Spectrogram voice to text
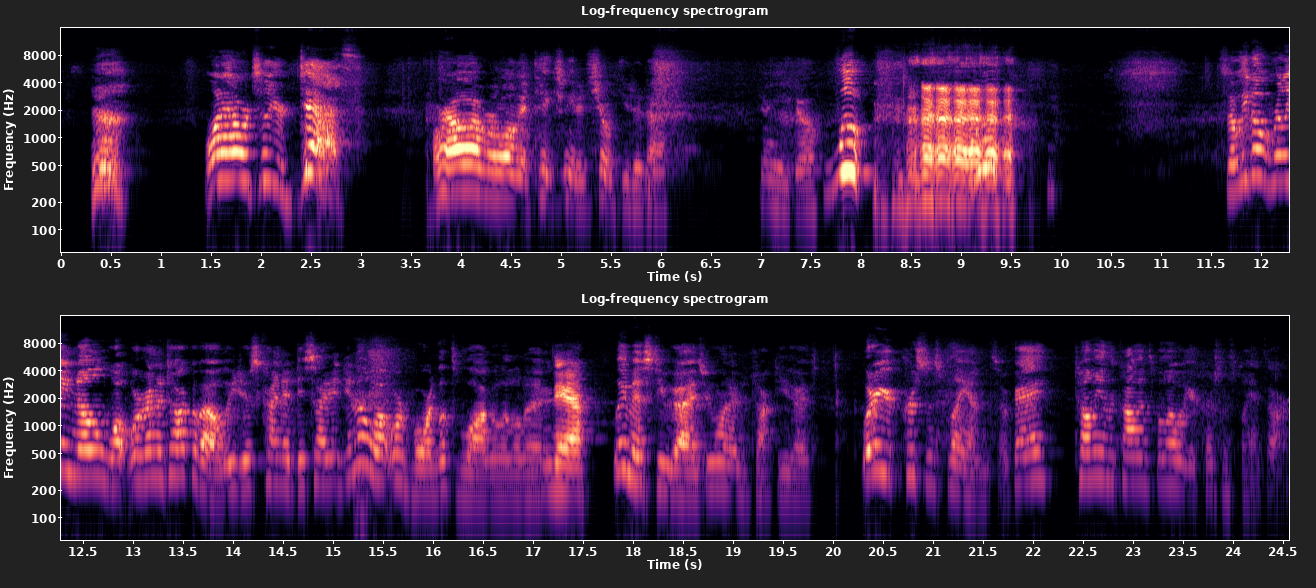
one hour till your death, or however long it takes me to choke you to death. There you go. Woo! So we don't really know what we're gonna talk about. We just kind of decided, you know what, we're bored. Let's vlog a little bit. yeah. We missed you guys. We wanted to talk to you guys. What are your Christmas plans? Okay, tell me in the comments below what your Christmas plans are.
